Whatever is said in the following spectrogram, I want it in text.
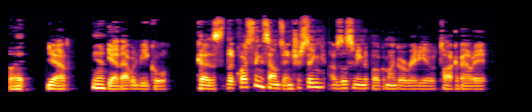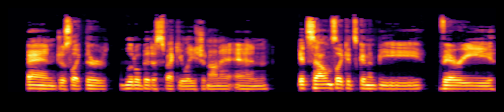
But Yeah. Yeah. Yeah, that would be cool. Because the quest thing sounds interesting. I was listening to Pokemon Go Radio talk about it, and just like there's a little bit of speculation on it, and it sounds like it's going to be very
